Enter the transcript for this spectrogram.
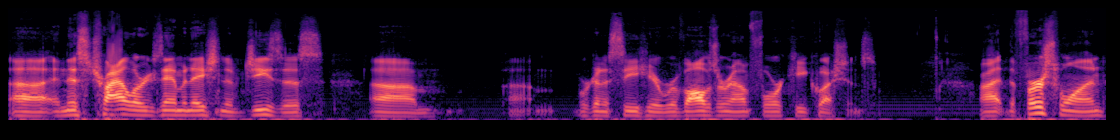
uh, and this trial or examination of Jesus, um, um, we're going to see here, revolves around four key questions. All right, the first one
